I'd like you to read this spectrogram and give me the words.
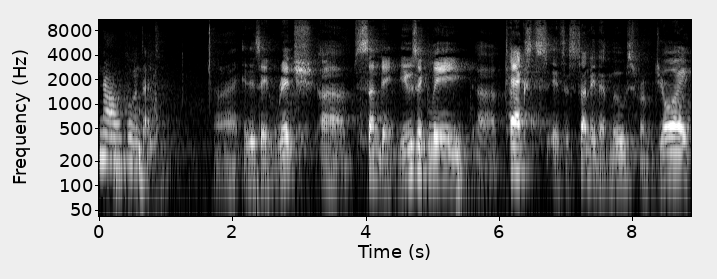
now wounded. All right, it is a rich uh, Sunday musically, uh, texts. It's a Sunday that moves from joy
